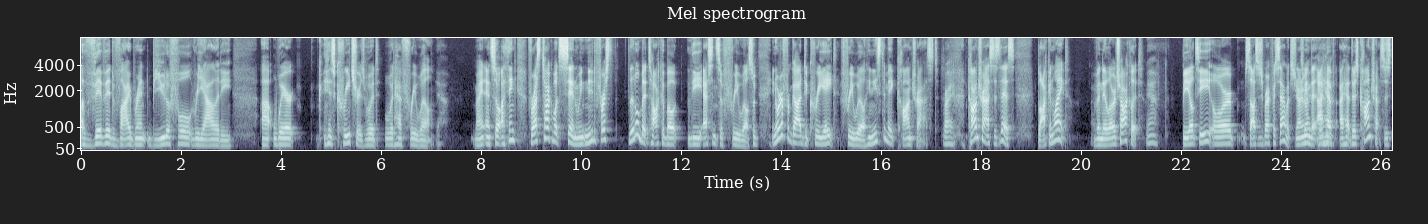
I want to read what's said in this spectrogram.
a vivid, vibrant, beautiful reality uh, where his creatures would would have free will. Yeah. Right? And so I think for us to talk about sin, we need to first little bit talk about the essence of free will. So in order for God to create free will, he needs to make contrast. Right. Contrast is this: black and white, vanilla or chocolate, Yeah. BLT or sausage breakfast sandwich. Do you know what I mean? right. That I Yeah, have, I have. There's contrast. There's,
